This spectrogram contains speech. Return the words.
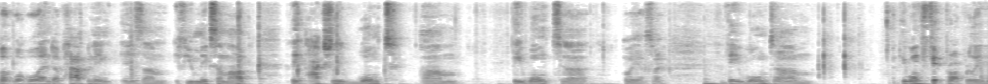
but what will end up happening is um, if you mix them up, they actually won't, um, they won't, uh, oh yeah, sorry. They won't, um, they won't fit properly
